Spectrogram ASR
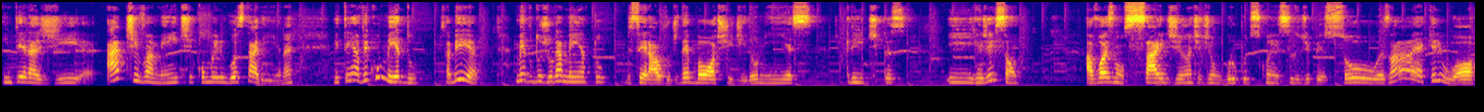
interagir ativamente como ele gostaria, né? E tem a ver com medo, sabia? Medo do julgamento, de ser alvo de deboche, de ironias, críticas e rejeição. A voz não sai diante de um grupo desconhecido de pessoas. Ah, é aquele ó.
